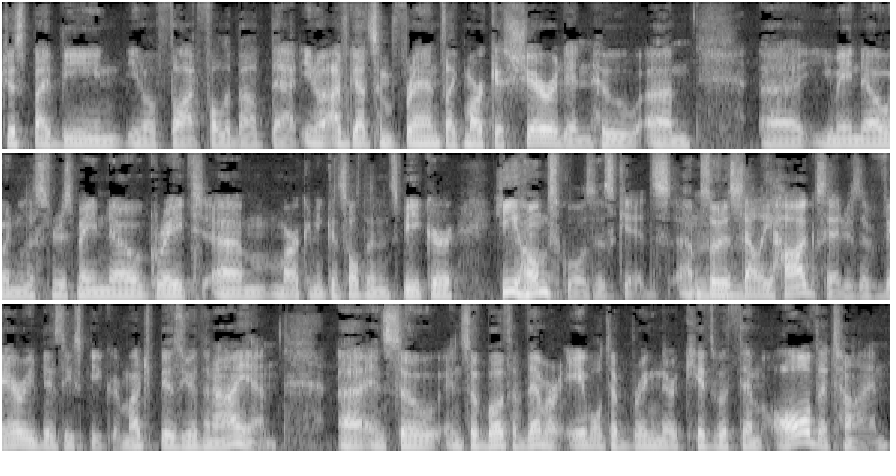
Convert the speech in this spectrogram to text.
just by being, you know, thoughtful about that. You know, I've got some friends like Marcus Sheridan who um, uh, you may know and listeners may know, great um, marketing consultant and speaker. He homeschools his kids. Um, mm-hmm. So does mm-hmm. Sally Hogshead, who's a very busy speaker, much busier than I am. Uh, and so and so both of them are able to bring their kids with them all the time.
